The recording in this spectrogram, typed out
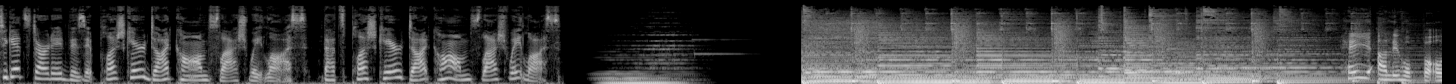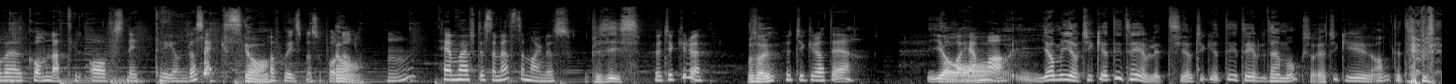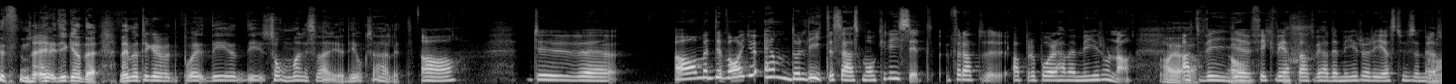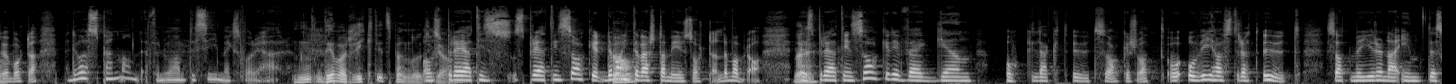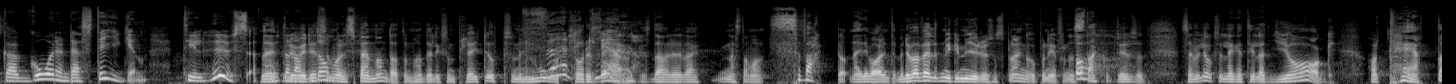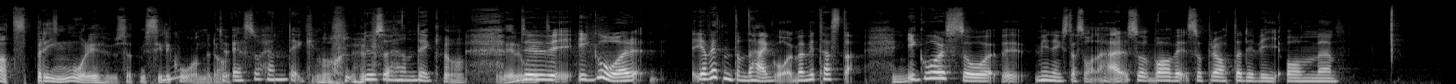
To get started, visit plushcare.com slash weight loss. That's plushcare.com slash weight loss. Hej allihopa och välkomna till avsnitt 306 Ja. av Skilsmässopodden. Ja, Mm. Hemma efter semestern, Magnus. precis. Hur tycker du? Vad sa du? Hur tycker du att det är? Ja, vara hemma? Ja, men jag tycker att det är trevligt. Jag tycker att det är trevligt hemma också. Jag tycker ju allt är trevligt. Nej, det tycker jag inte. Nej, men jag tycker att det, är, det är sommar i Sverige. Det är också härligt. Ja, du... eh, Ja, men det var ju ändå lite så här småkrisigt. För att, eh, apropå det här med myrorna. Ja, ja, ja. Att vi Ja. eh, fick veta att vi hade myror i gästhuset medan Ja. vi var borta. Men det var spännande, för nu har Anticimex varit här. Mm, det var riktigt spännande Och sprayat in, sprayat in saker. Det var Ja. inte värsta myrsorten, det var bra. Nej. Sprayat in saker i väggen och lagt ut saker så att, och, och vi har strött ut så att myrorna inte ska gå den där stigen till huset. Nej, utan det var det de, som var det spännande. Att de hade liksom plöjt upp som en motorväg. Verkligen. Där det nästan var svart. Nej, det var det inte. Men det var väldigt mycket myror som sprang upp och ner från en stack upp till huset. Sen vill jag också lägga till att jag har tätat springor i huset med silikon idag. Du är så händig. Ja? Du är så händig. Ja. Du, igår, jag vet inte om det här går, men vi testar. Mm. Igår så, eh, min yngsta son är här, så, vi, så pratade vi om eh,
